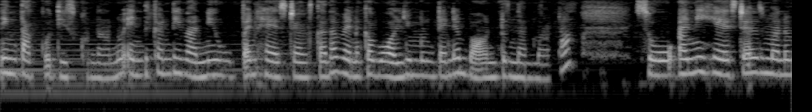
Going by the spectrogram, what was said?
నేను తక్కువ తీసుకున్నాను. ఎందుకంటే ఇవన్నీ ఓపెన్ హెయిర్ స్టైల్స్ కదా వెనక వాల్యూమ్ ఉంటేనే బాగుంటుందన్నమాట. సో అన్ని హెయిర్ స్టైల్స్ మనం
